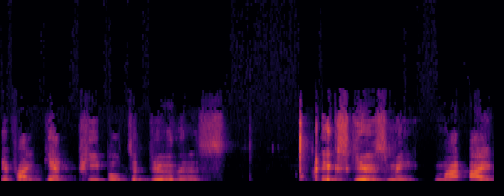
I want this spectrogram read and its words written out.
if I get people to do this, excuse me, my, I,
